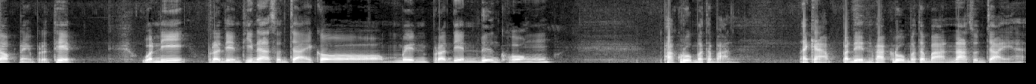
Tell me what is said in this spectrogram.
นอกในประเทศ วันนี้ประเด็นที่น่าสนใจก็เป็นประเด็นเรื่องของพรรคร่วมรัฐบาลนะครับประเด็นพรรคร่วมรัฐบาลน่าสนใจฮะ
